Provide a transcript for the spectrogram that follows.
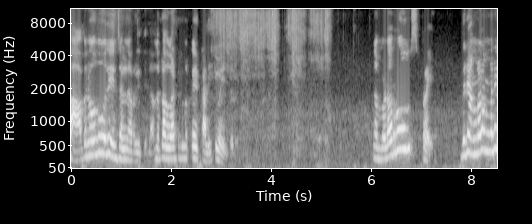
സാധനമെന്ന് പോലും ഏഞ്ചലിന് അറിയത്തില്ല. എന്നിട്ട് അതുമായിട്ടിരുന്നൊക്കെ ഏഞ്ചൽ നമ്മുടെ റൂം സ്പ്രേ ഇത് ഞങ്ങൾ അങ്ങനെ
